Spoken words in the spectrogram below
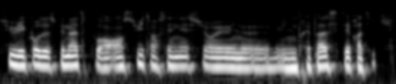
suivre les cours de SPEMAT pour ensuite enseigner sur une, une prépa, c'était pratique.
